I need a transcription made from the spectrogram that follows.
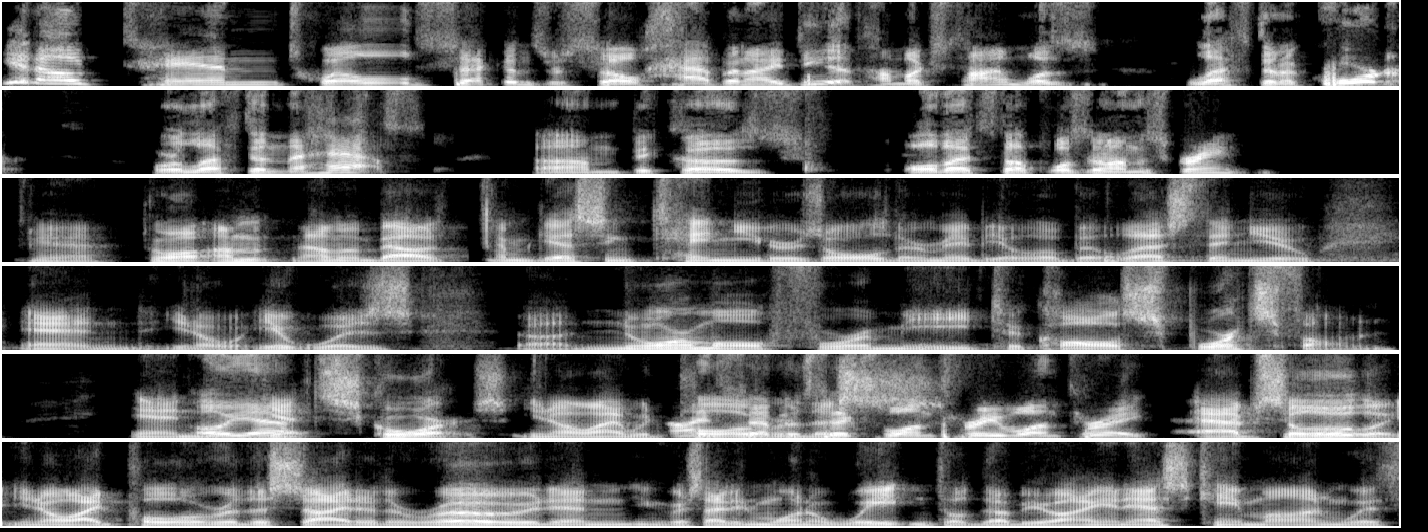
you know, 10, 12 seconds or so, have an idea of how much time was left in a quarter or left in the half um, because all that stuff wasn't on the screen. Yeah. Well, I'm I'm about I'm guessing 10 years older, maybe a little bit less than you. And you know, it was uh, normal for me to call sports phone and oh, yeah. get scores. You know, I would pull over the six one three one three. Absolutely. You know, I'd pull over the side of the road, and of course, I didn't want to wait until WINS came on with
